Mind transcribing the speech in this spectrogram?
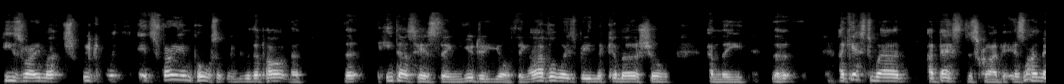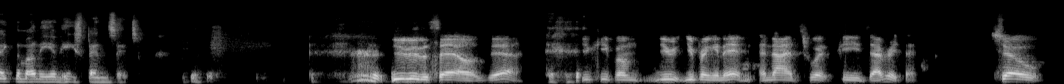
he's very much. We, it's very important with a partner that he does his thing, you do your thing. I've always been the commercial and the the. I guess the way I, I best describe it is I make the money and he spends it. you do the sales, yeah. you keep them, you you bring it in, and that's what feeds everything. So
